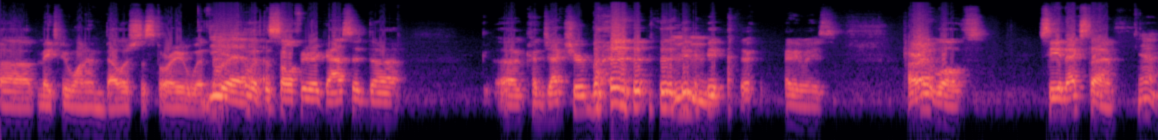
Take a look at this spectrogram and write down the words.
uh, makes me want to embellish the story with the, Yeah. with the sulfuric acid uh, uh, conjecture. But Mhm. anyways, all right. Well, see you next time. Yeah.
